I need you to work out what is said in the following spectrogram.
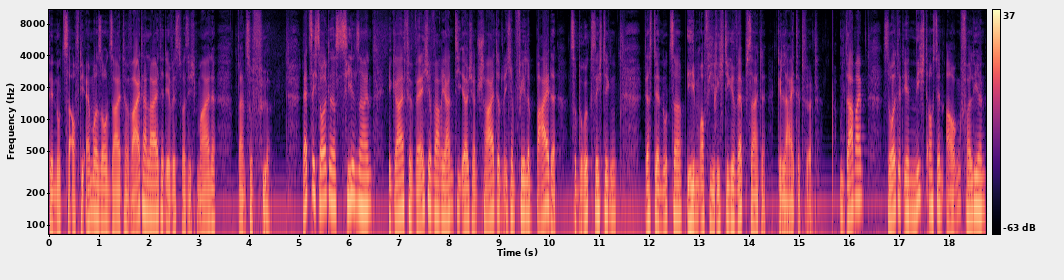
den Nutzer auf die Amazon-Seite weiterleitet, ihr wisst, was ich meine, dann zu führen. Letztlich sollte das Ziel sein, egal für welche Variante ihr euch entscheidet, und ich empfehle beide zu berücksichtigen, dass der Nutzer eben auf die richtige Webseite geleitet wird. Und dabei solltet ihr nicht aus den Augen verlieren,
